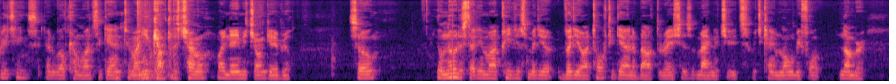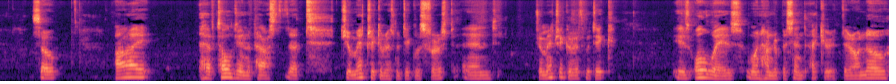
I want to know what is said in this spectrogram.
Greetings and welcome once again to my new calculus channel. My name is John Gabriel. So you'll notice that in my previous video, video I talked again about the ratios of magnitudes, which came long before number. So I have told you in the past that geometric arithmetic was first, and geometric arithmetic is always 100% accurate. There are no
